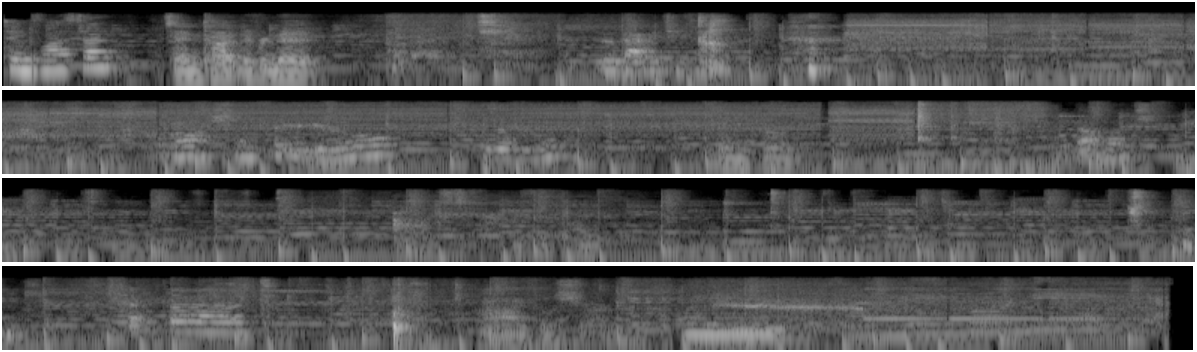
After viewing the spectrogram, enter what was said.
Same as last time? Same cut, different day. Would that be too tight? Gosh, I cut your ear a little? Does it hurt? Same cut. That much? Mm-hmm. Oh, it's perfect length. Thank you. Cut that. Oh, I feel sharp. Mm -hmm.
